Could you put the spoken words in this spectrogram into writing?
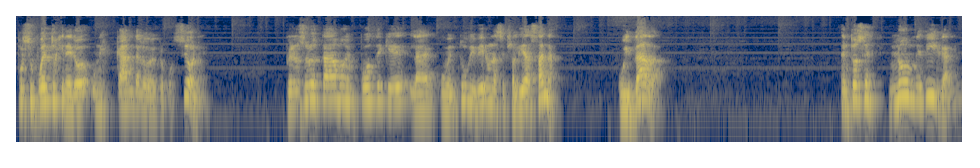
Por supuesto generó un escándalo de proporciones, pero nosotros estábamos en pos de que la juventud viviera una sexualidad sana, cuidada. Entonces, no me digan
